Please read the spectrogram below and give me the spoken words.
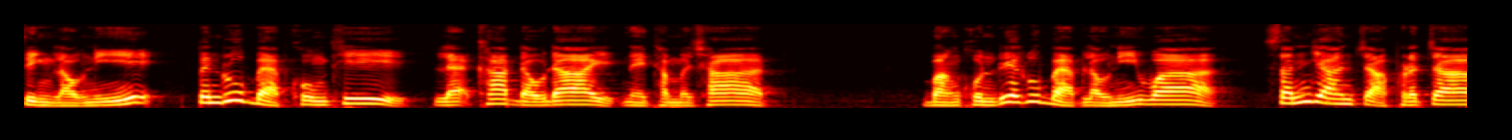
สิ่งเหล่านี้เป็นรูปแบบคงที่และคาดเดาได้ในธรรมชาติ บางคนเรียกรูปแบบเหล่านี้ว่า สัญญาณจากพระเจ้า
